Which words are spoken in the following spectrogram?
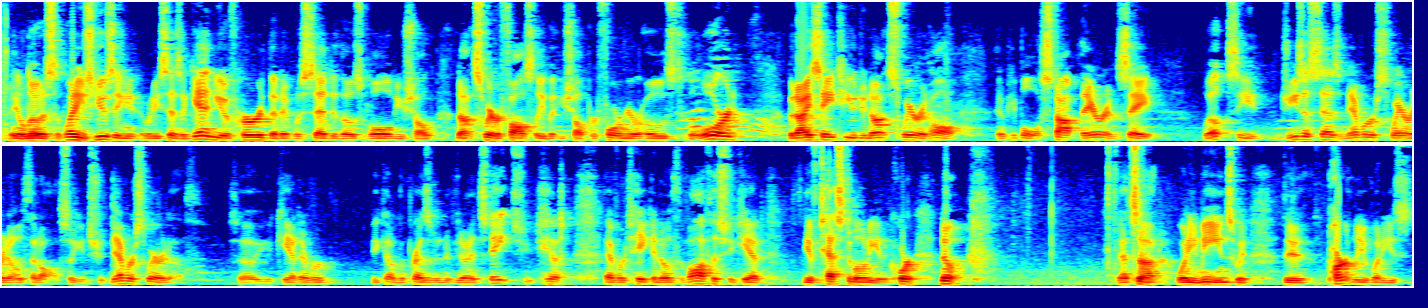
And you'll notice that what he's using, when he says, again, you have heard that it was said to those of old, you shall not swear falsely, but you shall perform your oaths to the Lord. But I say to you, do not swear at all. And people will stop there and say, well, see, Jesus says never swear an oath at all. So you should never swear an oath. So you can't ever become the president of the United States. You can't ever take an oath of office. You can't give testimony in a court. No, that's not what he means. With the, partly of what he's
